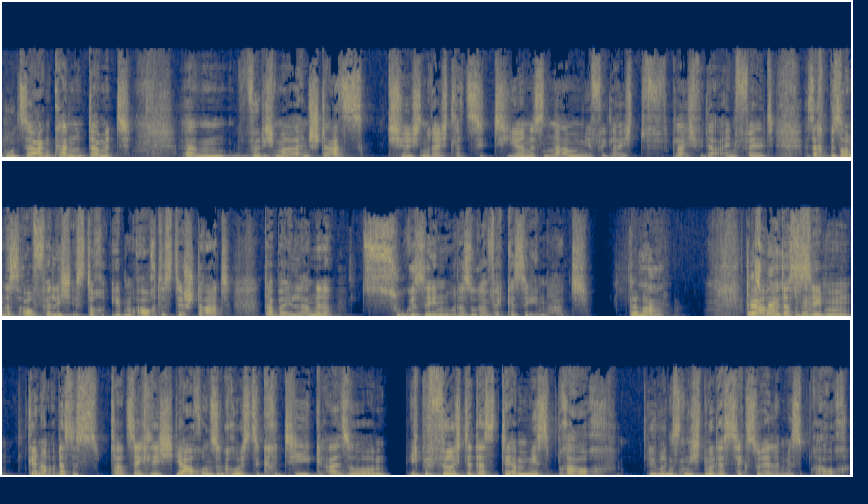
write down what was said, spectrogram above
gut sagen kann und damit ähm, würde ich mal ein Staats Kirchenrechtler zitieren, dessen Name mir vielleicht gleich wieder einfällt. Er sagt, besonders auffällig ist doch eben auch, dass der Staat dabei lange zugesehen oder sogar weggesehen hat. Genau. Das ja, und das ist ja. eben, genau, das ist tatsächlich ja auch unsere größte Kritik. Also ich befürchte, dass der Missbrauch Übrigens nicht nur der sexuelle Missbrauch,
